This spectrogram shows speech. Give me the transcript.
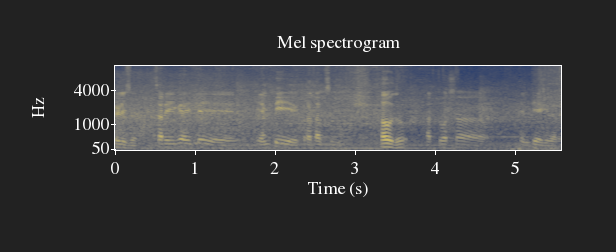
ಹೇಳಿ ಸರ್. ಸರ್ ಈಗ ಇಲ್ಲಿ ಎಂ ಪಿ ಪ್ರತಾಪ್ ಸಿಂಗ್. ಹೌದು. ಹತ್ತು ವರ್ಷ ಎಂ ಪಿ ಆಗಿದ್ದಾರೆ.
